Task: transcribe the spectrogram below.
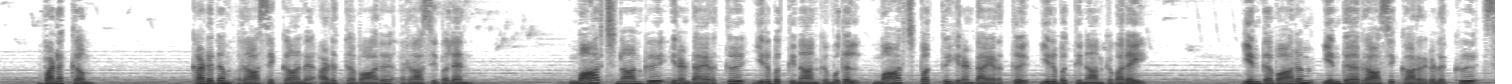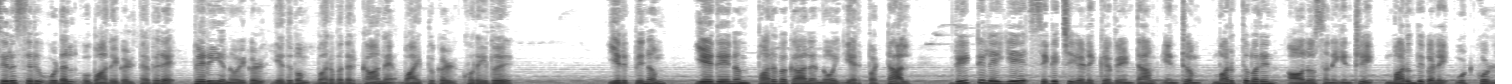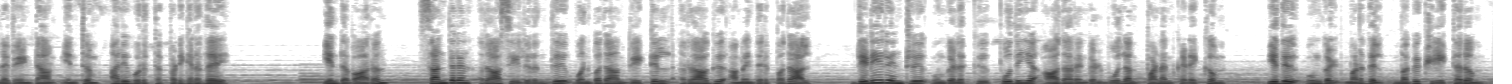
வணக்கம். கடகம் ராசிக்கான அடுத்த வார ராசிபலன். மார்ச் நான்கு இரண்டாயிரத்து இருபத்தி நான்கு முதல் மார்ச் பத்து இரண்டாயிரத்து இருபத்தி நான்கு வரை. இந்த வாரம் இந்த ராசிக்காரர்களுக்கு சிறு சிறு உடல் உபாதைகள் தவிர பெரிய நோய்கள் எதுவும் வருவதற்கான வாய்ப்புகள் குறைவு. இருப்பினும் ஏதேனும் பருவகால நோய் ஏற்பட்டால் வீட்டிலேயே சிகிச்சையளிக்க வேண்டாம் என்றும் மருத்துவரின் ஆலோசனையின்றி மருந்துகளை உட்கொள்ள வேண்டாம் என்றும் அறிவுறுத்தப்படுகிறது. இந்த வாரம் சந்திரன் ராசியிலிருந்து ஒன்பதாம் வீட்டில் ராகு அமைந்திருப்பதால் திடீரென்று உங்களுக்கு புதிய ஆதாரங்கள் மூலம் பணம் கிடைக்கும். இது உங்கள் மனதில் மகிழ்ச்சியை தரும்.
